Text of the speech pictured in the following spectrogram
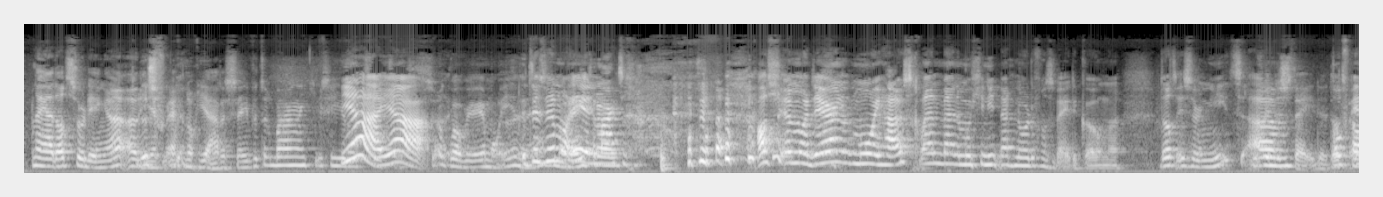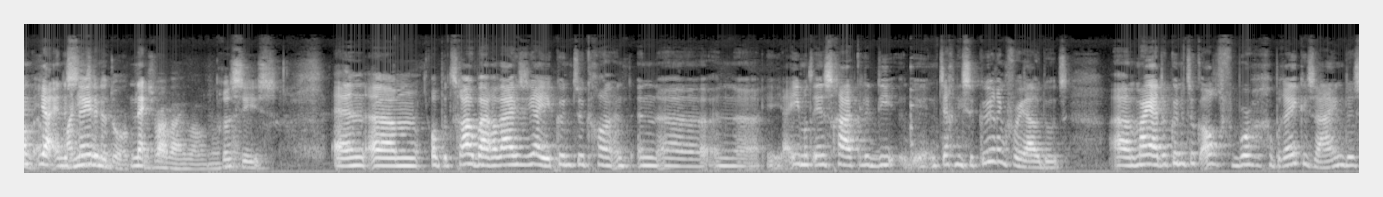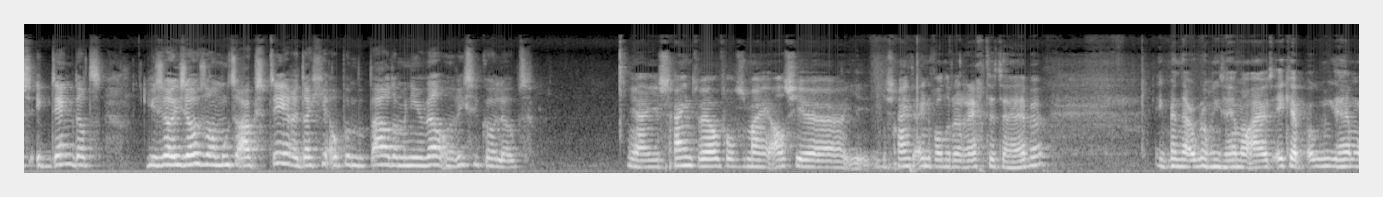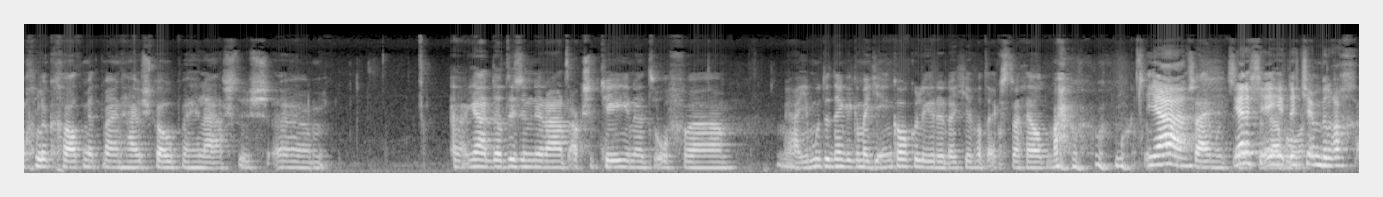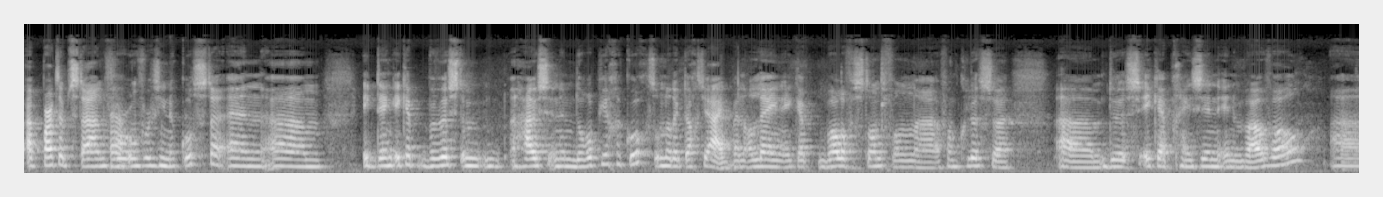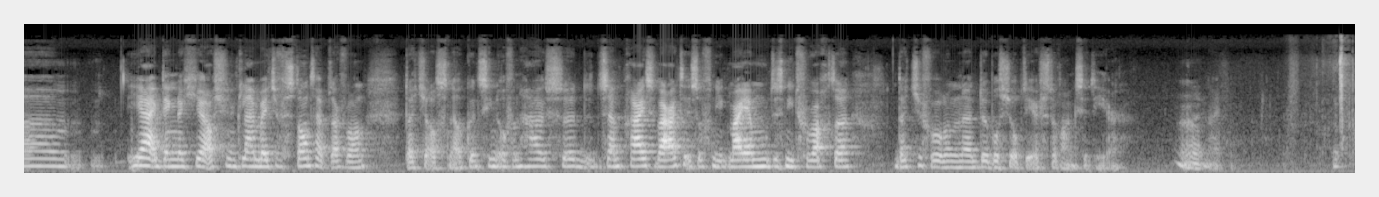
Nou ja, dat soort dingen. Uh, dus je hebt echt nog jaren zeventig bangetjes hier. Ja, ja. Het is ook wel weer helemaal in. Het hè? is helemaal in, maar als je een modern, mooi huis gewend bent, dan moet je niet naar het noorden van Zweden komen. Dat is er niet. Of in de steden. Dat of in, ja, in de maar steden. niet in het dorp, nee. dus waar wij wonen. Precies. En um, op betrouwbare wijze, ja, je kunt natuurlijk gewoon een, een, uh, een, uh, ja, iemand inschakelen die een technische keuring voor jou doet. Uh, maar ja, er kunnen natuurlijk altijd verborgen gebreken zijn. Dus ik denk dat je sowieso zal moeten accepteren dat je op een bepaalde manier wel een risico loopt. Ja, je schijnt wel volgens mij, als je, je, je schijnt een of andere rechten te hebben. ik ben daar ook nog niet helemaal uit. Ik heb ook niet helemaal geluk gehad met mijn huis kopen, helaas. Dus ehm, eh, ja, dat is inderdaad, accepteer je het of... eh, ja, je moet het denk ik een beetje incalculeren dat je wat extra geld maar moet, Ja. opzij moet Ja, dat je, daarvoor. dat je een bedrag apart hebt staan voor Ja. onvoorziene kosten. En ehm, ik denk, ik heb bewust een huis in een dorpje gekocht. Omdat ik dacht, ja, ik ben alleen. Ik heb ballen verstand van, eh, van klussen. Ehm, dus ik heb geen zin in een bouwval. Ehm, ja, ik denk dat je als je een klein beetje verstand hebt daarvan, dat je al snel kunt zien of een huis eh, zijn prijs waard is of niet. Maar je moet dus niet verwachten dat je voor een eh, dubbeltje op de eerste rang zit hier. Nee.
